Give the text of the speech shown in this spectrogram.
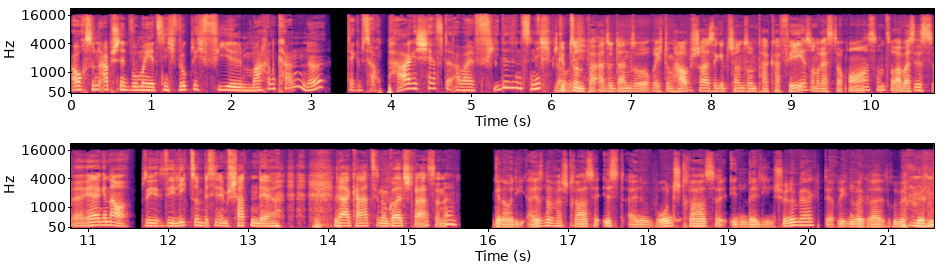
auch so ein Abschnitt, wo man jetzt nicht wirklich viel machen kann, ne? Da gibt es auch ein paar Geschäfte, aber viele sind es nicht, Es gibt so ein ich. paar, also dann so Richtung Hauptstraße gibt es schon so ein paar Cafés und Restaurants und so, aber es ist, äh, ja genau, sie, sie liegt so ein bisschen im Schatten der, der Akazien- und Goldstraße, ne? Genau, die Eisenacher Straße ist eine Wohnstraße in Berlin-Schöneberg. Da reden wir gerade drüber. Mhm.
